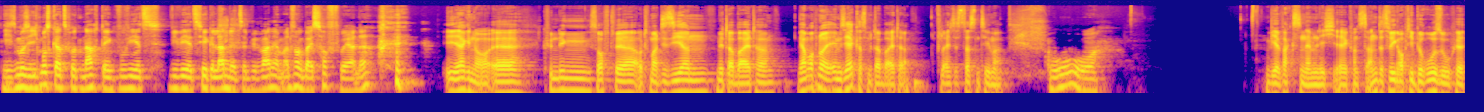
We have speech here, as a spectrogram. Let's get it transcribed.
Ich muss, ich muss ganz kurz nachdenken, wo wir jetzt, wie wir jetzt hier gelandet sind. Wir waren ja am Anfang bei Software, ne? ja, genau. Äh, kündigen, Software, automatisieren, Mitarbeiter. Wir haben auch neue AMC Hackers Mitarbeiter. Vielleicht ist das ein Thema. Oh. Wir wachsen nämlich äh, konstant, deswegen auch die Bürosuche.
